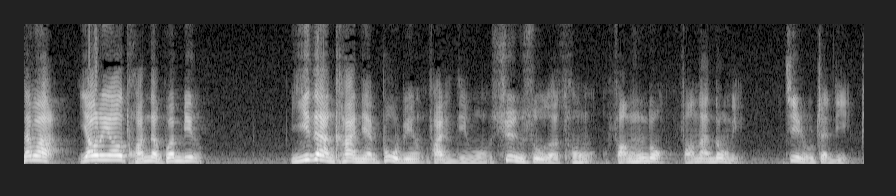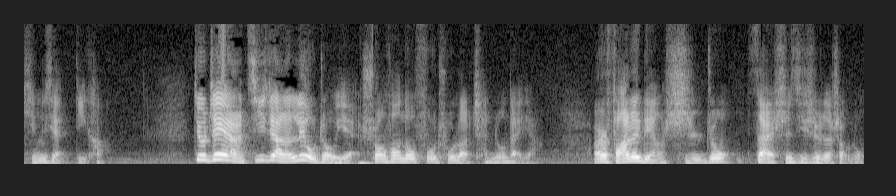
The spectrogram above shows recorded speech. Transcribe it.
那么，幺零幺团的官兵一旦看见步兵发起进攻，迅速的从防空洞、防弹洞里进入阵地，凭险抵抗。就这样激战了六昼夜，双方都付出了沉重代价，而法吕岭始终在十七师的手中。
